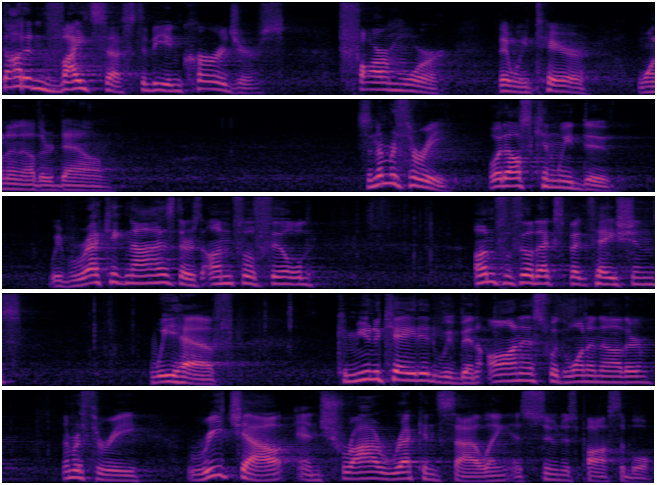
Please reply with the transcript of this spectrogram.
God invites us to be encouragers far more than we tear one another down. So, number three, what else can we do? We've recognized there's unfulfilled unfulfilled expectations. We have communicated, we've been honest with one another. Number three, reach out and try reconciling as soon as possible.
